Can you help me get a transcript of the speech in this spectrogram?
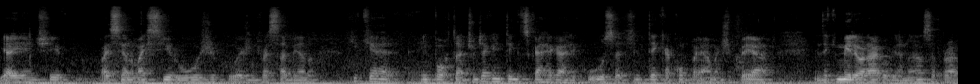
E aí a gente vai sendo mais cirúrgico, a gente vai sabendo que, que é importante, onde é que a gente tem que descarregar recursos, a gente tem que acompanhar mais de perto, a gente tem que melhorar a governança para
